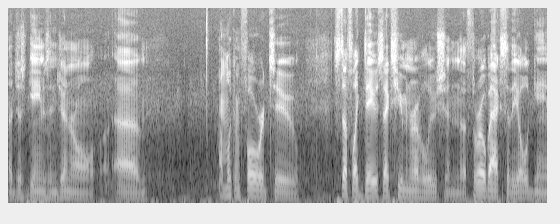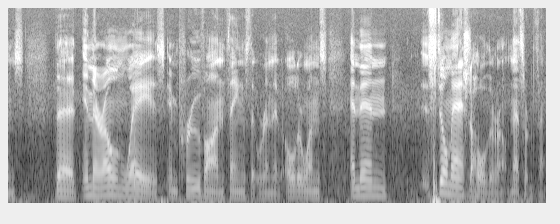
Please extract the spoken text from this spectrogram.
uh, just games in general, um, I'm looking forward to stuff like Deus Ex Human Revolution, the throwbacks to the old games that in their own ways improve on things that were in the older ones and then still manage to hold their own, that sort of thing.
